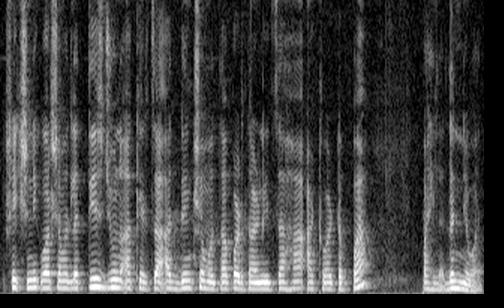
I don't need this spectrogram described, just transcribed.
शैक्षणिक वर्षामधल्या तीस जून अखेरचा अध्ययन क्षमता पडताळणीचा हा आठवा टप्पा पाहिला. धन्यवाद.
